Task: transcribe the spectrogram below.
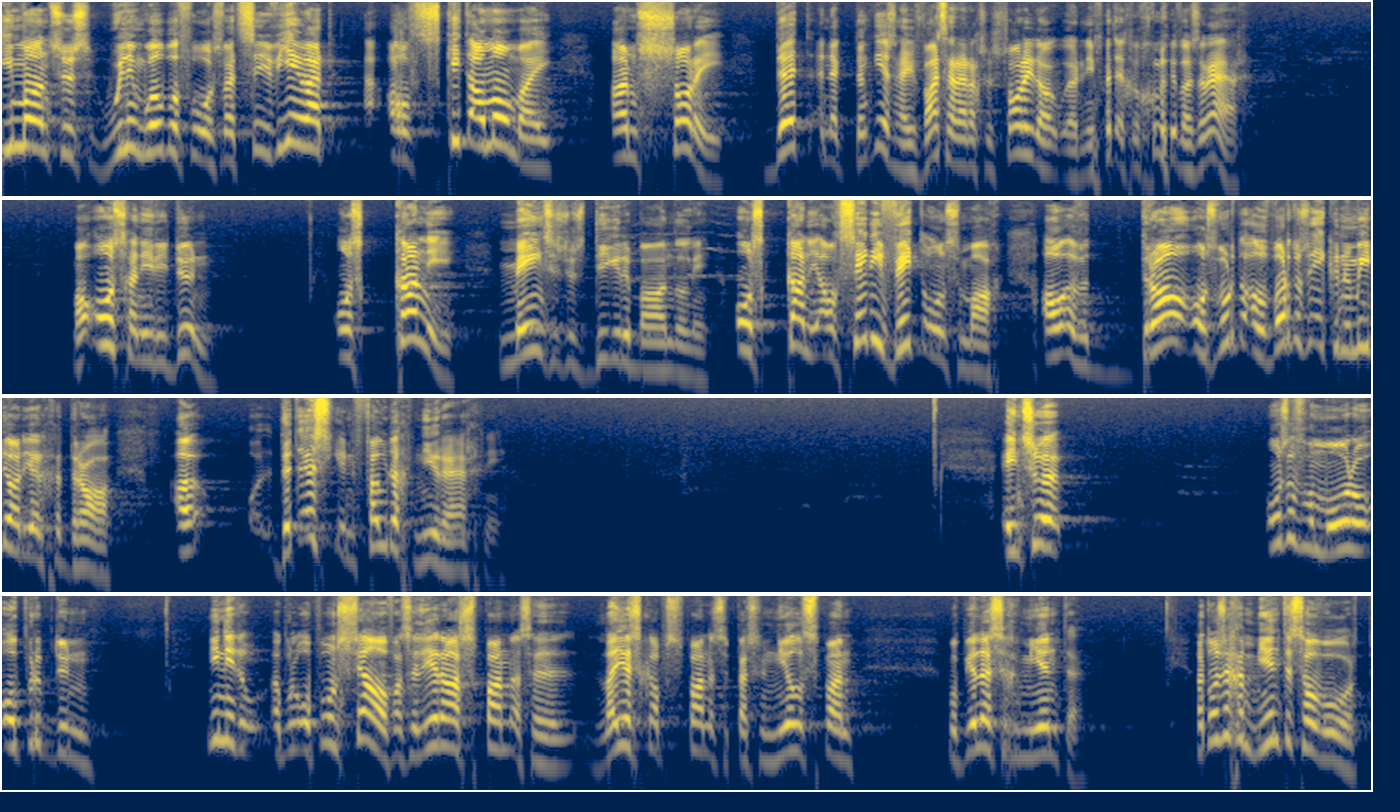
iemand soos William Wilberforce wat sê, "Wie wat al skiet almal my, I'm sorry." Dit en ek dink nie as hy was regtig so sorry daaroor nie, want ek geglo hy was reg. Maar ons gaan hierdie doen. Ons kan nie mense soos diere behandel nie. Ons kan nie al sê die wet ons mag, al dra ons word al word ons ekonomie daardeur gedra. Al, dit is eenvoudig nie reg nie. En so ons wil vanmôre oproep doen nie net op op onsself as 'n leraarspan, as 'n leierskapspan, as 'n personeelspan, maar op julle as 'n gemeente. Dat ons 'n gemeente sal word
